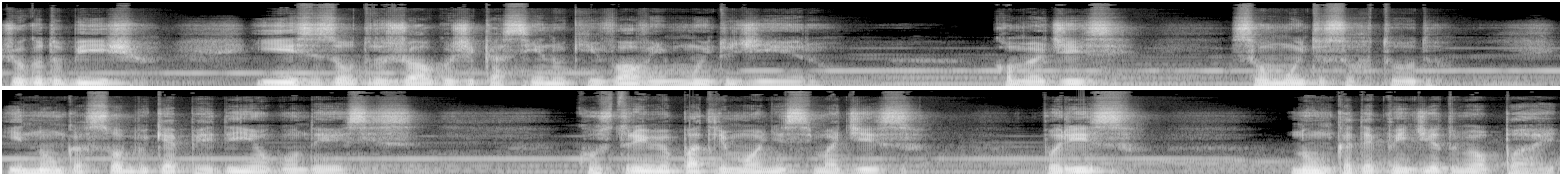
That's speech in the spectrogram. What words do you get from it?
jogo do bicho e esses outros jogos de cassino que envolvem muito dinheiro. Como eu disse, sou muito sortudo e nunca soube o que é perder em algum desses. Construí meu patrimônio em cima disso. Por isso, nunca dependia do meu pai.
